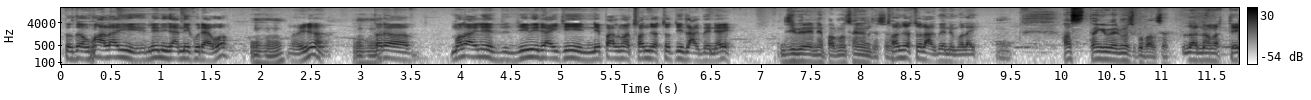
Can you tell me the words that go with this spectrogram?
त्यो त उहाँलाई नि जान्ने कुरा हो। होइन? तर मलाई अहिले जिबी राई चाहिँ नेपालमा छन् जस्तो चाहिँ लाग्दैन है। जिबी राई नेपालमा छैन छन् जस्तो लाग्दैन मलाई। हस् thank you very much Gopal sir ल नमस्ते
